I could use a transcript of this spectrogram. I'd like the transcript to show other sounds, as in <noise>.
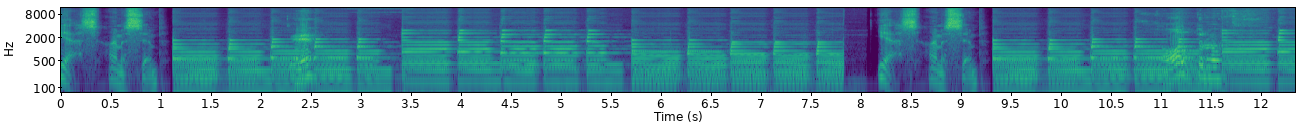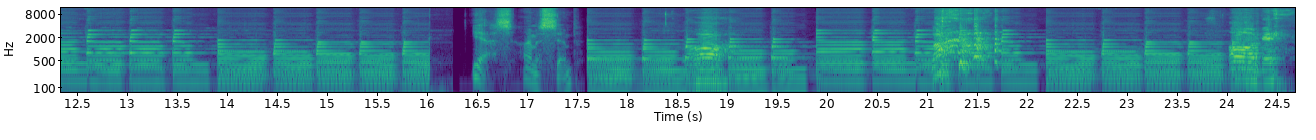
Yes, I'm a simp. Yeah? Yes, I'm a simp. Otro. Yes, I'm a simp. Ah. oh, <laughs> ok.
